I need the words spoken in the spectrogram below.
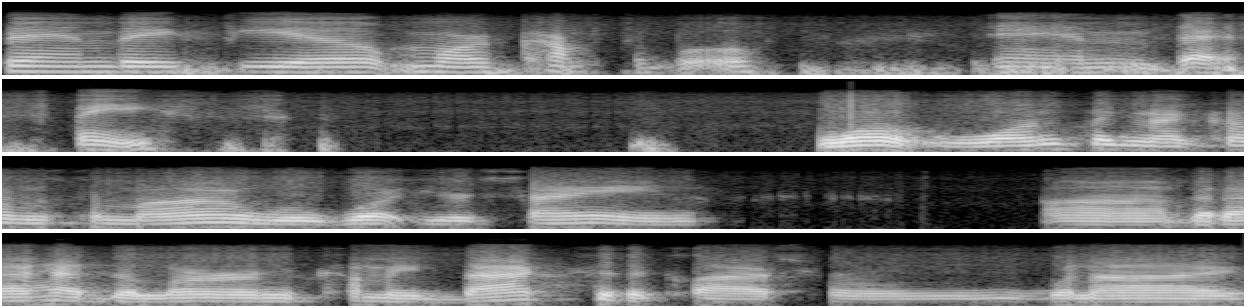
then they feel more comfortable in that space. Well, one thing that comes to mind with what you're saying uh, that I had to learn coming back to the classroom when I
